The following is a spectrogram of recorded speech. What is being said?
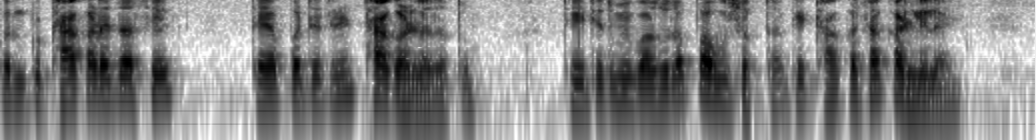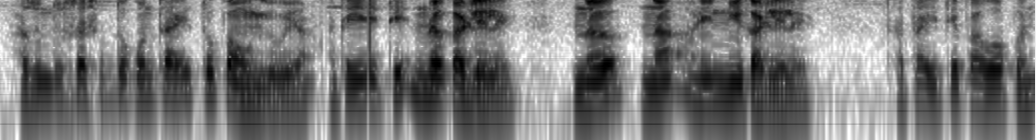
परंतु ठा काढायचा असेल तर या पद्धतीने ठा काढला जातो. तर इथे तुम्ही बाजूला पाहू शकता की ठा कसा काढलेला आहे. अजून दुसरा शब्द कोणता आहे? तो पाहून घेऊया. आता इथे न काढलेला आहे. न ना आणि नी काढलेला आहे. तर आता इथे पाहू आपण.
